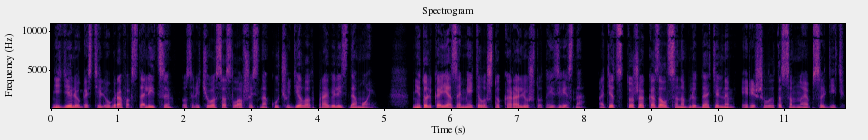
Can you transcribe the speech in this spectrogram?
Неделю гостили у графа в столице, после чего, сославшись на кучу дел, отправились домой. Не только я заметил, что королю что-то известно. Отец тоже оказался наблюдательным и решил это со мной обсудить.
